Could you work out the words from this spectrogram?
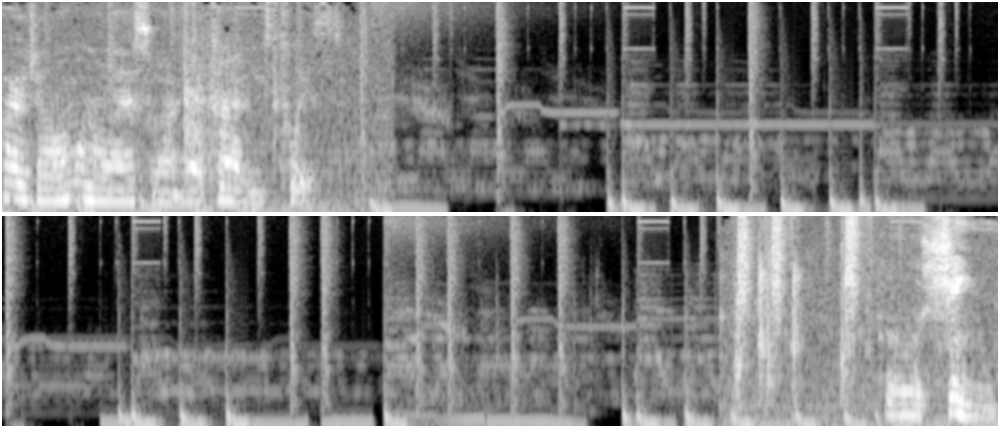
Alright y'all, I'm on my last one. Oh, I'm tired of these twists. Sheen.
